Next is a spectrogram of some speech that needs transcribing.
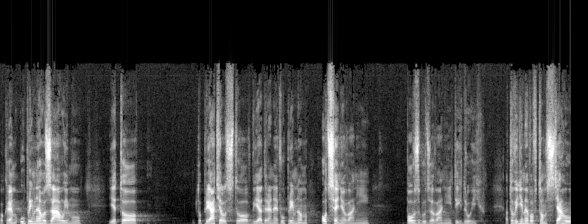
okrem úprimného záujmu, je to, to priateľstvo vyjadrené v úprimnom oceňovaní, povzbudzovaní tých druhých. A to vidíme vo v tom vzťahu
